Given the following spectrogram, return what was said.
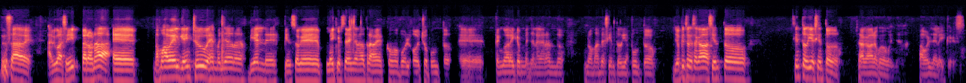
tú sabes, algo así. Pero nada, eh, vamos a ver, Game 2 es el mañana, viernes. Pienso que Lakers deben ganar otra vez como por 8 puntos. Eh, tengo a Lakers mañana ganando no más de 110 puntos. Yo pienso que se acaba 100, 110, 102. Se va a acabar el juego mañana. Favor de Lakers.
